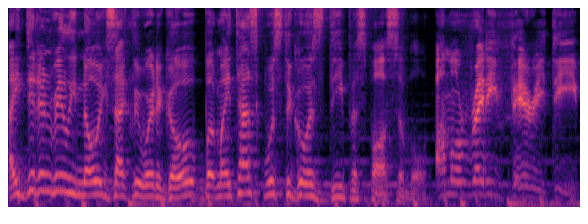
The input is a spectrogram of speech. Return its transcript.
I didn't really know exactly where to go, but my task was to go as deep as possible. I'm already very deep.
